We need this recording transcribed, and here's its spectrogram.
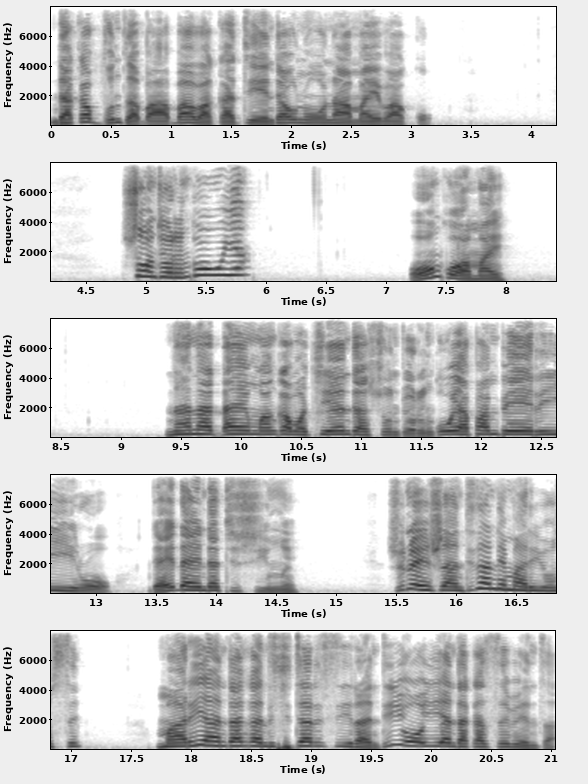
Ndakabvunza baba vakati enda unoona amai vako. Svondo ringouya? Hongo amai. Nana dai mwanga muchienda svondo ringouya pamberi iro. Ndaidai ndati zvimwe. Zvino izvi handina nemari yose. Mari yandanga ndichitarisira ndiyoyi yandakasevenza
